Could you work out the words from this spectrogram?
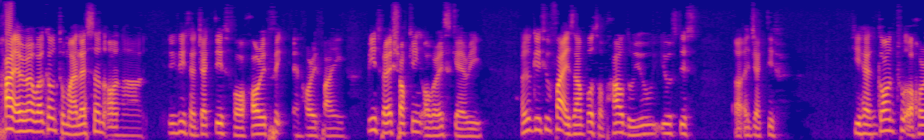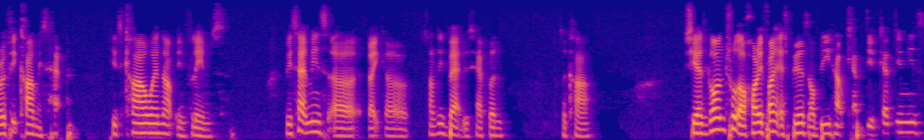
Hi everyone, welcome to my lesson on uh, English adjectives for horrific and horrifying. Means very shocking or very scary. I will give you five examples of how do you use this uh, adjective. He has gone through a horrific car mishap. His car went up in flames. Mishap means uh, like uh, something bad which happened to the car. She has gone through a horrifying experience of being held captive. Captive means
